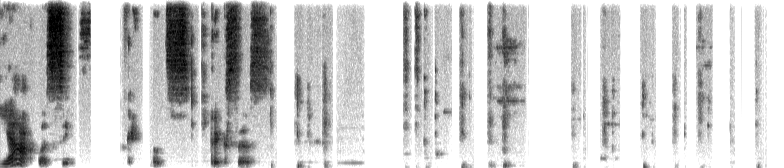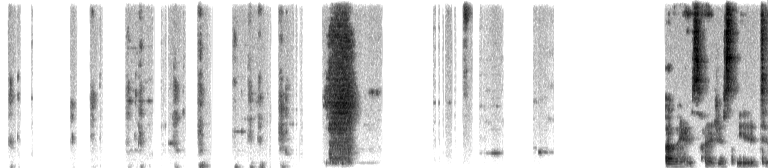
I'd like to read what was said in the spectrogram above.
yeah, let's see. Okay, let's fix this. Okay, so I just needed to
